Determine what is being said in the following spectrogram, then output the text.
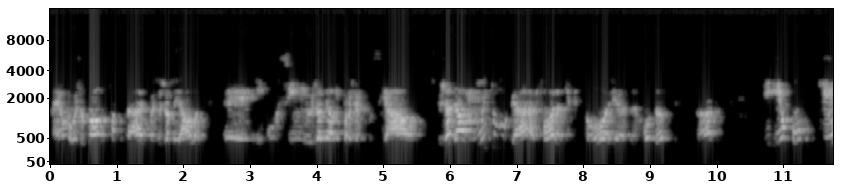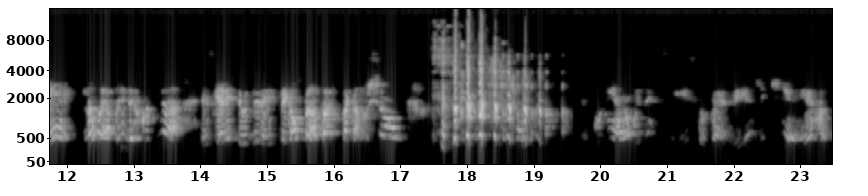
né? Hoje eu dou aula na faculdade, mas eu já dei aula é, em cursinho, eu já dei aula em projeto social, eu já dei aula em muito lugar, fora de Vitória, né? rodando de Santos, e, e o povo quer, não é aprender a cozinhar, eles querem ter o direito de pegar um prato e tacar no chão. cozinhar é um exercício, velho, e a gente erra.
